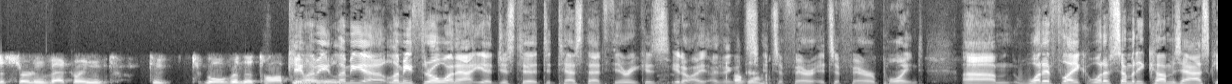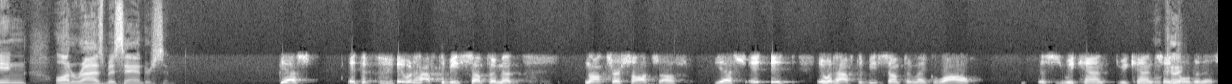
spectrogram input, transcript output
a certain veteran to to go over the top. Okay, let what I me mean? let me uh, let me throw one at you just to, to test that theory because you know I, I think it's, Okay. it's a fair it's a fair point. Um, what if like what if somebody comes asking on Rasmus Andersson? Yes, it it would have to be something that knocks our socks off. Yes, it it it would have to be something like, wow, this is we can't we can't say no to this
